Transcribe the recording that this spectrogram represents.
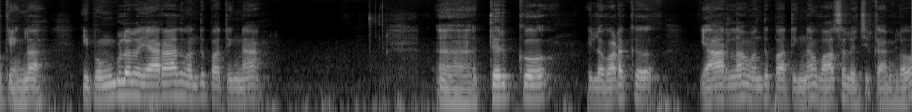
ஓகேங்களா? இப்போ உங்களில் யாராவது வந்து பார்த்திங்கன்னா தெற்கோ இல்லை வடக்கோ யாரெல்லாம் வந்து பார்த்திங்கன்னா வாசல் வச்சுருக்காங்களோ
